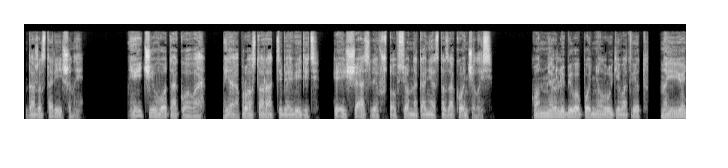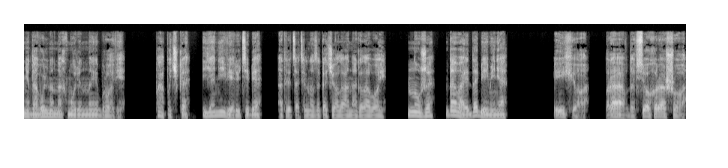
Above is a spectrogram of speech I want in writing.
даже старейшины. «Ничего такого. Я просто рад тебя видеть и счастлив, что все наконец-то закончилось». Он миролюбиво поднял руки в ответ на ее недовольно нахмуренные брови. «Папочка, я не верю тебе», — отрицательно закачала она головой. «Ну же, давай, добей меня». «Ихё, правда, все хорошо»,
